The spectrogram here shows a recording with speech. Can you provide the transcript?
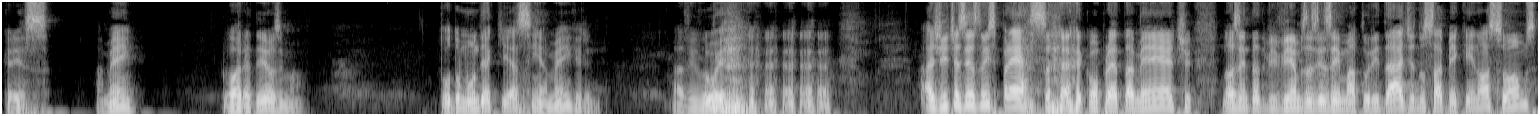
cresça. Amém? Glória a Deus, irmão. Todo mundo aqui é assim, amém, querido? Aleluia. a gente às vezes não expressa completamente, nós ainda vivemos às vezes a imaturidade de não saber quem nós somos,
